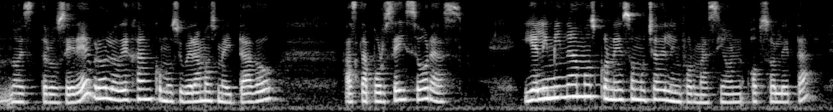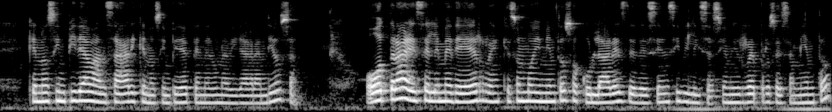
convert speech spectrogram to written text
nuestro cerebro lo dejan como si hubiéramos meditado hasta por seis horas y eliminamos con eso mucha de la información obsoleta que nos impide avanzar y que nos impide tener una vida grandiosa. Otra es el MDR, que son movimientos oculares de desensibilización y reprocesamiento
